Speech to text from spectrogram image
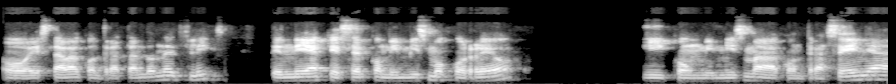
o estaba contratando Netflix, tenía que ser con mi mismo correo y con mi misma contraseña,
